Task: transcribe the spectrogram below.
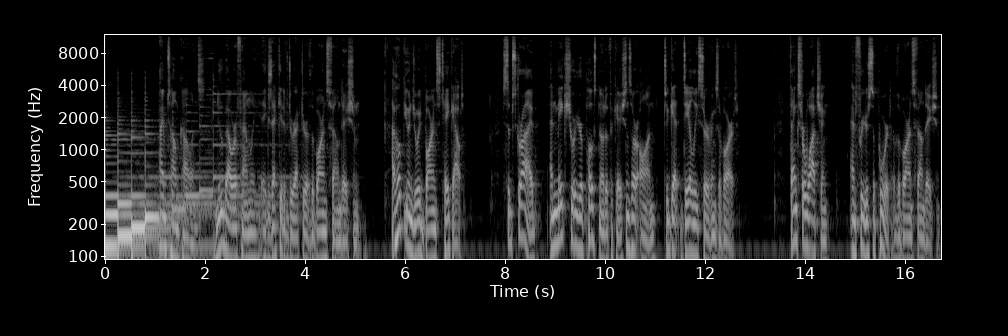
I'm Tom Collins, Neubauer Family Executive Director of the Barnes Foundation. I hope you enjoyed Barnes Takeout. Subscribe and make sure your post notifications are on to get daily servings of art. Thanks for watching and for your support of the Barnes Foundation.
